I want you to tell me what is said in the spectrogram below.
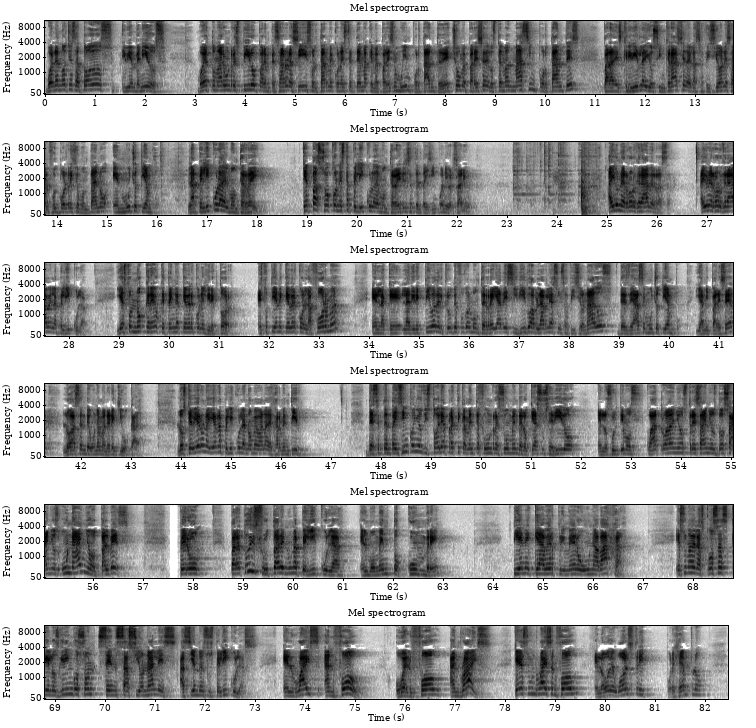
Buenas noches a todos y bienvenidos. Voy a tomar un respiro para empezar ahora sí y soltarme con este tema que me parece muy importante. De hecho, me parece de los temas más importantes para describir la idiosincrasia de las aficiones al fútbol regiomontano en mucho tiempo. La película del Monterrey. ¿Qué pasó con esta película de Monterrey del 75 aniversario? Hay un error grave, raza. Hay un error grave en la película. Y esto no creo que tenga que ver con el director. Esto tiene que ver con la forma en la que la directiva del Club de Fútbol Monterrey ha decidido hablarle a sus aficionados desde hace mucho tiempo. Y a mi parecer lo hacen de una manera equivocada. Los que vieron ayer la película no me van a dejar mentir. De 75 años de historia prácticamente fue un resumen de lo que ha sucedido en los últimos cuatro años, tres años, dos años, un año tal vez. Pero para tú disfrutar en una película el momento cumbre, tiene que haber primero una baja. Es una de las cosas que los gringos son sensacionales haciendo en sus películas. El rise and fall o el fall and rise. ¿Qué es un rise and fall? El lobo de Wall Street, por ejemplo.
